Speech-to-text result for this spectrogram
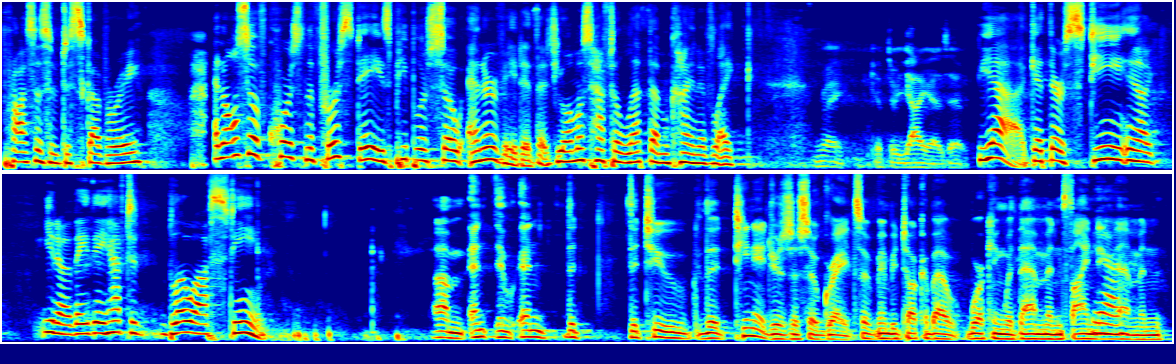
process of discovery. And also, of course, in the first days, people are so enervated that you almost have to let them kind of like. Right. Get their yayas out. Yeah, get their steam. Like, you know, they, they have to blow off steam. Um, and and the the two the teenagers are so great. So maybe talk about working with them and finding yeah. them and.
